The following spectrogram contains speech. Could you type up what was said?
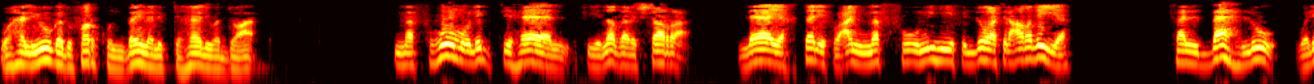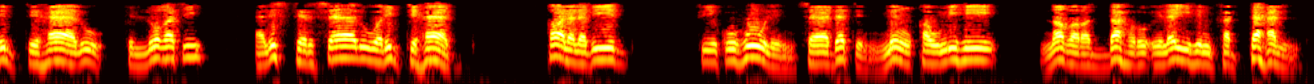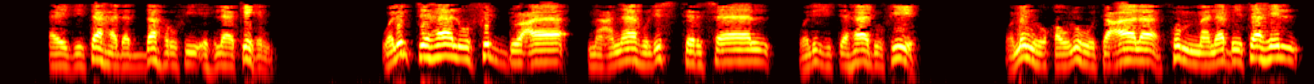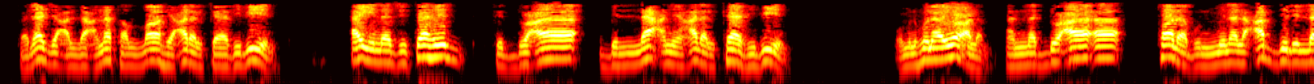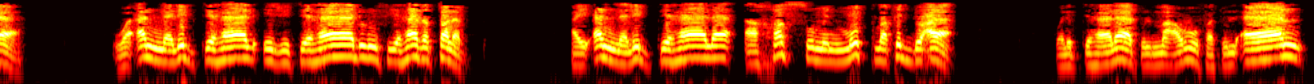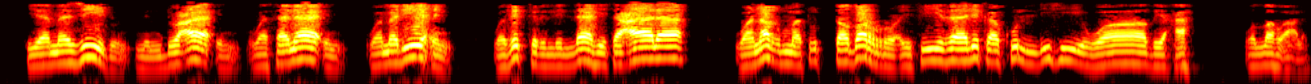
وهل يوجد فرق بين الابتهال والدعاء؟ مفهوم الابتهال في نظر الشرع لا يختلف عن مفهومه في اللغة العربية فالبهل والابتهال في اللغة الاسترسال والابتهاد. قال لبيد في كهول سادة من قومه نظر الدهر إليهم فابتهل أي اجتهد الدهر في إهلاكهم. والابتهال في الدعاء معناه الاسترسال والاجتهاد فيه. ومنه قوله تعالى ثم نبتهل فنجعل لعنة الله على الكاذبين أي نجتهد في الدعاء باللعن على الكاذبين. ومن هنا يعلم أن الدعاء طلب من العبد لله وأن الابتهال اجتهاد في هذا الطلب. أي أن الابتهال أخص من مطلق الدعاء والابتهالات المعروفة الآن هي مزيد من دعاء وثناء ومديح وذكر لله تعالى ونغمة التضرع في ذلك كله واضحة. والله أعلم.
